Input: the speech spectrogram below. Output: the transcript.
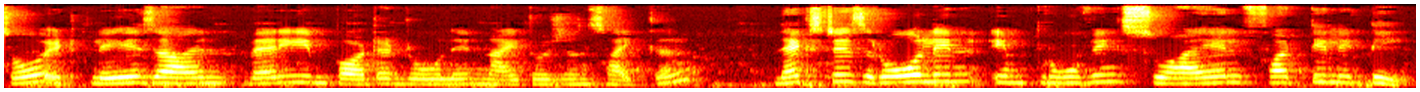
So it plays a very important role in nitrogen cycle. Next is role in improving soil fertility.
